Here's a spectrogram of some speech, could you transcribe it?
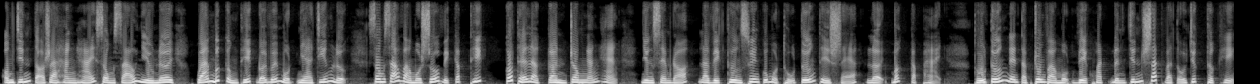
Ông Chính tỏ ra hăng hái sông sáo nhiều nơi, quá mức cần thiết đối với một nhà chiến lược, sông sáo vào một số việc cấp thiết, có thể là cần trong ngắn hạn, nhưng xem đó là việc thường xuyên của một thủ tướng thì sẽ lợi bất cập hại. Thủ tướng nên tập trung vào một việc hoạch định chính sách và tổ chức thực hiện.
